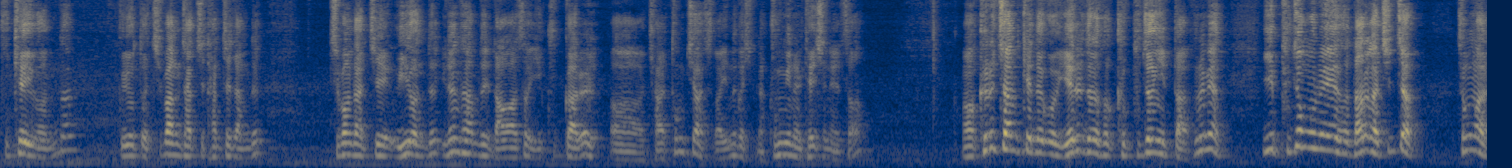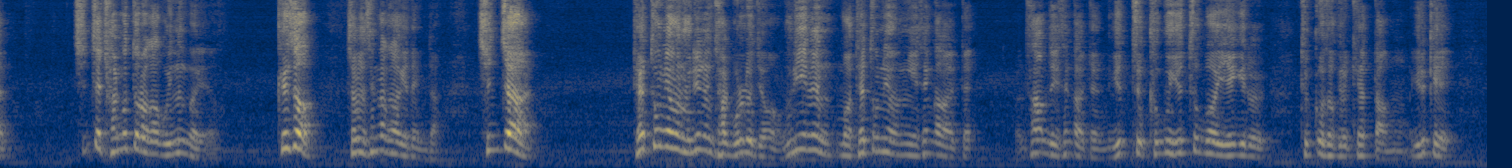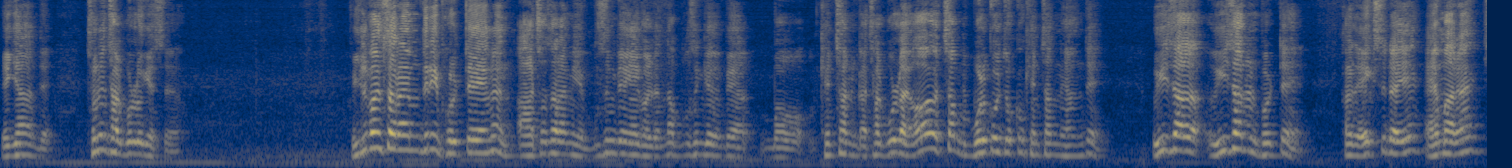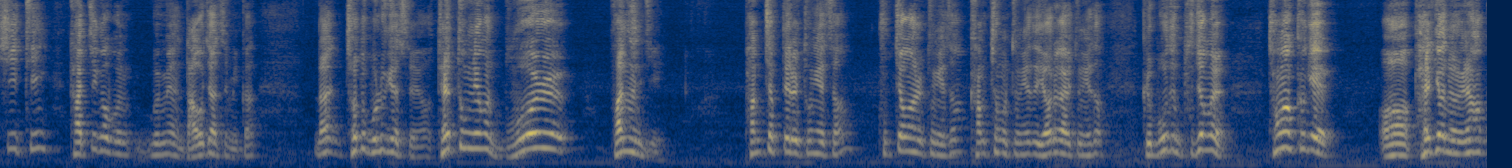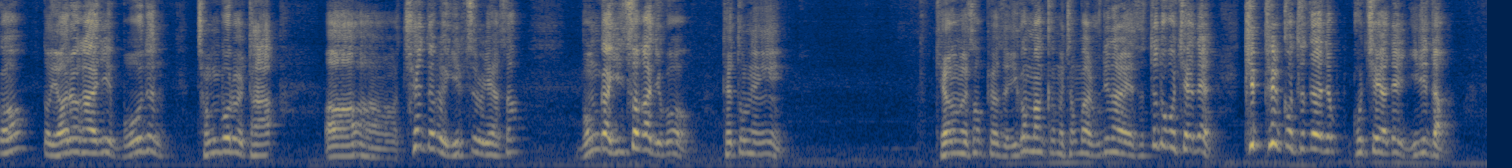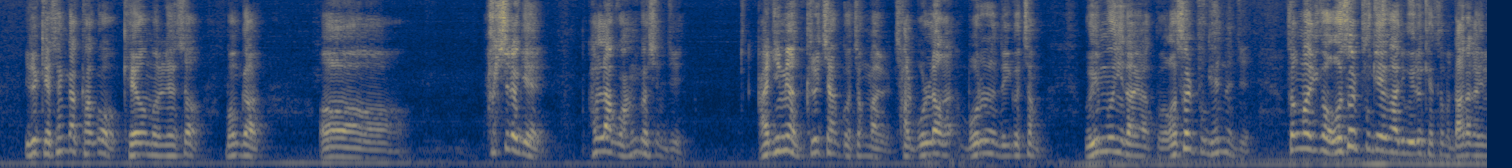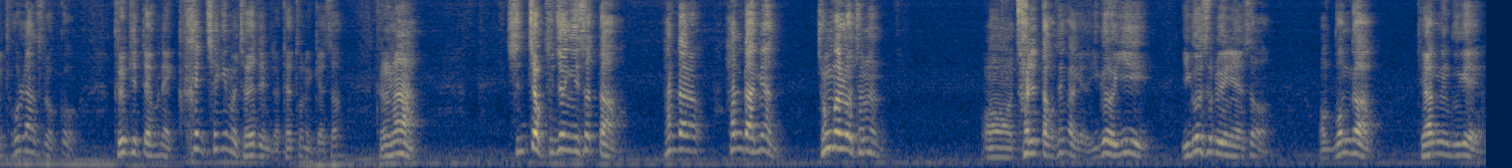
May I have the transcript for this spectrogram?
국회의원들 그리고 또 지방자치단체장들 지방단체 의원들 이런 사람들이 나와서 이 국가를 어, 잘 통치할 수가 있는 것입니다. 국민을 대신해서 어, 그렇지 않게 되고 예를 들어서 그 부정이 있다 그러면 이 부정으로 인해서 나라가 진짜 정말 진짜 잘못 돌아가고 있는 거예요. 그래서 저는 생각하게 됩니다. 진짜 대통령은 우리는 잘 모르죠. 우리는 뭐 대통령이 생각할 때 사람들이 생각할 때 유튜브 극우 유튜버 얘기를 듣고서 그렇게 했다 뭐 이렇게 얘기하는데 저는 잘 모르겠어요. 일반 사람들이 볼 때에는 아 저 사람이 무슨 병에 걸렸나 무슨 병에 뭐 괜찮은가 잘 몰라요. 어참 몰골 좋고 괜찮네 하는데 의사 의사는 볼때 가서 엑스레이, MRI, CT 다 찍어보면 나오지 않습니까? 난 저도 모르겠어요. 대통령은 무엇을 봤는지 방첩대를 통해서 국정원을 통해서 감청을 통해서 여러 가지 통해서 그 모든 부정을 정확하게 어, 발견을 하고 또 여러 가지 모든 정보를 다 어, 최대로 입수를 해서 뭔가 있어가지고 대통령이 계엄을 선포해서 이것만큼은 정말 우리나라에서 뜯어 고쳐야 될 기필코 뜯어 고쳐야 될 일이다. 이렇게 생각하고 계엄을 해서 뭔가 어, 확실하게 하려고 한 것인지 아니면 그렇지 않고 정말 잘 몰라 모르는데 이거 참 의문이다 해갖고 어설프게 했는지. 정말 이거 어설프게 해가지고 이렇게 했으면 나라가 이렇게 혼란스럽고 그렇기 때문에 큰 책임을 져야 됩니다 대통령께서. 그러나 진짜 부정이 있었다 한다 한다면 정말로 저는 어, 잘했다고 생각해요. 이거 이 이것으로 인해서 어, 뭔가 대한민국의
